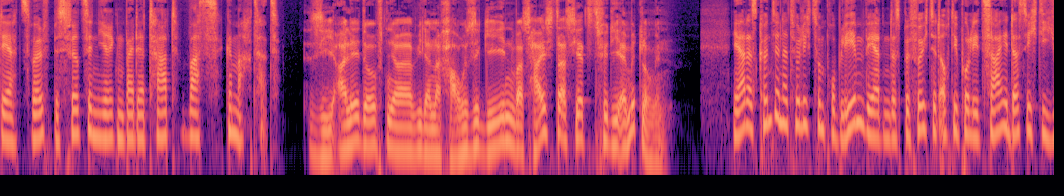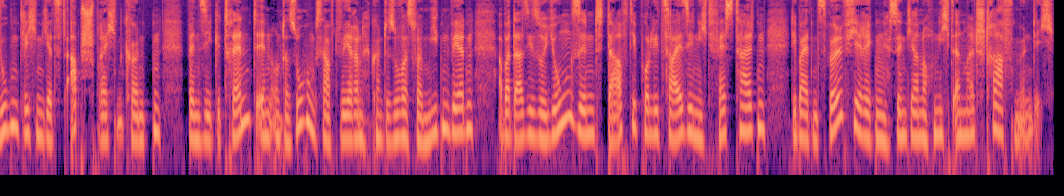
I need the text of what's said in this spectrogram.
der 12- bis 14-Jährigen bei der Tat was gemacht hat. Sie alle durften ja wieder nach Hause gehen. Was heißt das jetzt für die Ermittlungen? Ja, das könnte natürlich zum Problem werden. Das befürchtet auch die Polizei, dass sich die Jugendlichen jetzt absprechen könnten. Wenn sie getrennt in Untersuchungshaft wären, könnte sowas vermieden werden. Aber da sie so jung sind, darf die Polizei sie nicht festhalten. Die beiden Zwölfjährigen sind ja noch nicht einmal strafmündig.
